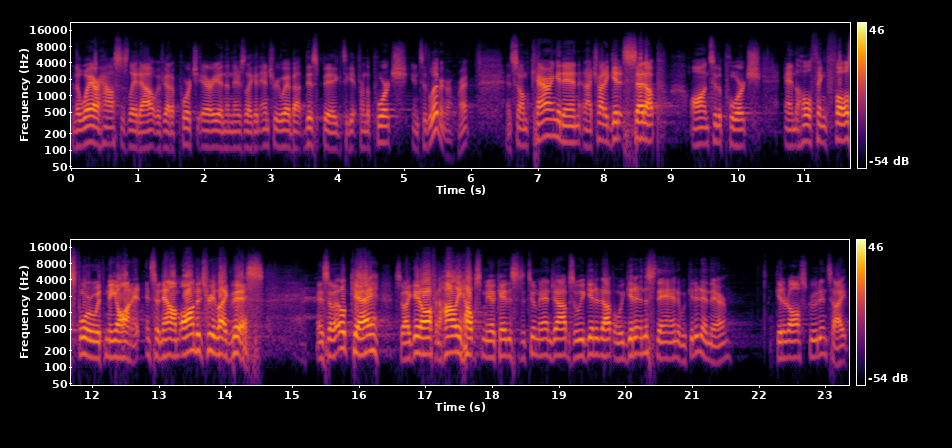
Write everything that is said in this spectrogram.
And the way our house is laid out, we've got a porch area, and then there's like an entryway about this big to get from the porch into the living room, right? And so I'm carrying it in, and I try to get it set up onto the porch and the whole thing falls forward with me on it. And so now I'm on the tree like this. And so, okay, so I get off, and Holly helps me. Okay, this is a two man job, so we get it up and we get it in the stand and we get it in there, get it all screwed in tight,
